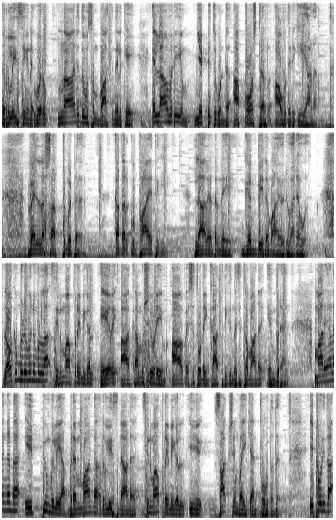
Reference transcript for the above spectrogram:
റിലീസിങ്ങിന് വെറും നാല് ദിവസം ബാക്കി നിൽക്കെ എല്ലാവരെയും ഞെട്ടിച്ചുകൊണ്ട് ആ പോസ്റ്റർ അവതരിക്കുകയാണ്. വെള്ള ഷർട്ടുമിട്ട് കതർ കുപ്പായത്തിൽ ലാലേട്ടന്റെ ഗംഭീരമായ ഒരു വരവ്. ലോകം മുഴുവനുമുള്ള സിനിമാ പ്രേമികൾ ഏറെ ആകാംക്ഷയോടെയും ആവേശത്തോടെയും കാത്തിരിക്കുന്ന ചിത്രമാണ് എമ്പുരാൻ. മലയാളം കണ്ട ഏറ്റവും വലിയ ബ്രഹ്മാണ്ഡ റിലീസിനാണ് സിനിമാ പ്രേമികൾ ഇനി സാക്ഷ്യം വഹിക്കാൻ പോകുന്നത്. ഇപ്പോഴിതാ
